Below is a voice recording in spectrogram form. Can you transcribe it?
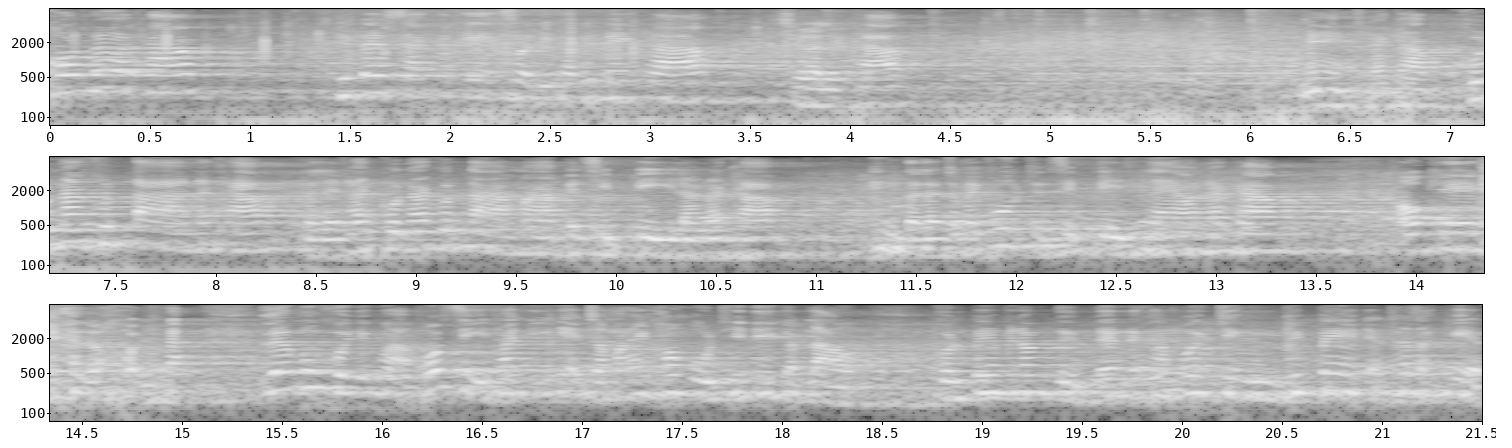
Corner ครับพี่เป้แซกกันเองสวัสดีครับพี่เป้ครับ เชิญเลยครับแม่นะครับคุณหน้าคุณตานะครับหลายๆท่านคุณหน้าคุณตามาเป็น 10 ปีแล้วนะครับ แต่เราจะไม่พูดถึง 10 ปีที่แล้วนะครับ โอเคกันเราขออนุญาต เริ่มพูดคุยดีกว่าเพราะสี่ท่านนี้เนี่ยจะมาให้ข้อมูลที่ดีกับเราคุณเป้ไม่ต้องตื่นเต้นนะครับเพราะจริงๆพี่เป้เนี่ยถ้าสังเกต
